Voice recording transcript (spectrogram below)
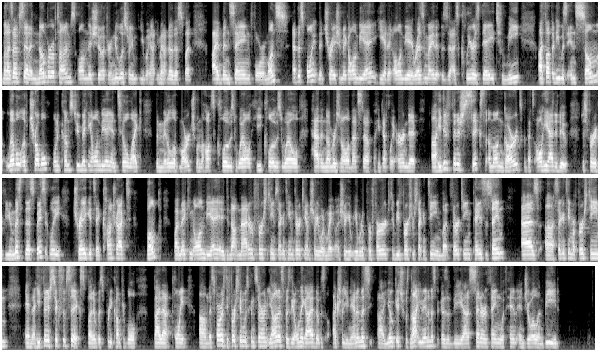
But as I've said a number of times on this show, if you're a new listener, you, might, not, you might not know this, but I've been saying for months at this point that Trae should make All NBA. He had an All NBA resume that was as clear as day to me. I thought that he was in some level of trouble when it comes to making All NBA until like the middle of March when the Hawks closed well. He closed well, had the numbers and all of that stuff. He definitely earned it. Uh, he did finish sixth among guards, but that's all he had to do. Just for if you missed this, basically, Trae gets a contract bump by making All NBA. It did not matter first team, second team, third team. I'm sure he would have sure he, he, would have preferred to be first or second team, but third team pays the same as uh, second team or first team, and uh, he finished six of six. But it was pretty comfortable by that point. Um, as far as the first team was concerned, Giannis was the only guy that was actually unanimous. Uh, Jokic was not unanimous because of the uh, center thing with him and Joel Embiid.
